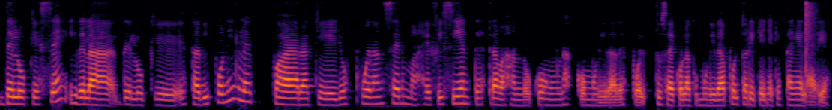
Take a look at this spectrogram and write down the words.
de lo que sé y de, la, de lo que está disponible para que ellos puedan ser más eficientes trabajando con las comunidades, tú sabes, con la comunidad puertorriqueña que está en el área,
